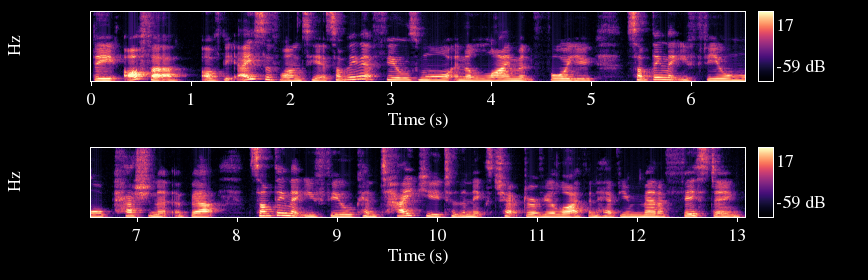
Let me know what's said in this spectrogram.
the offer of the Ace of Wands here, something that feels more in alignment for you, something that you feel more passionate about, something that you feel can take you to the next chapter of your life and have you manifesting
